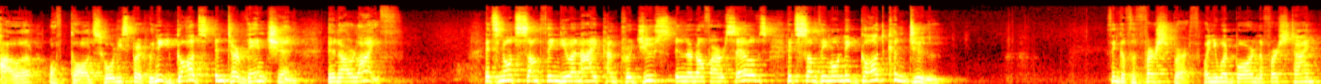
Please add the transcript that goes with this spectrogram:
power of God's Holy Spirit. We need God's intervention in our life. It's not something you and I can produce in and of ourselves, it's something only God can do. Think of the first birth. When you were born the first time,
